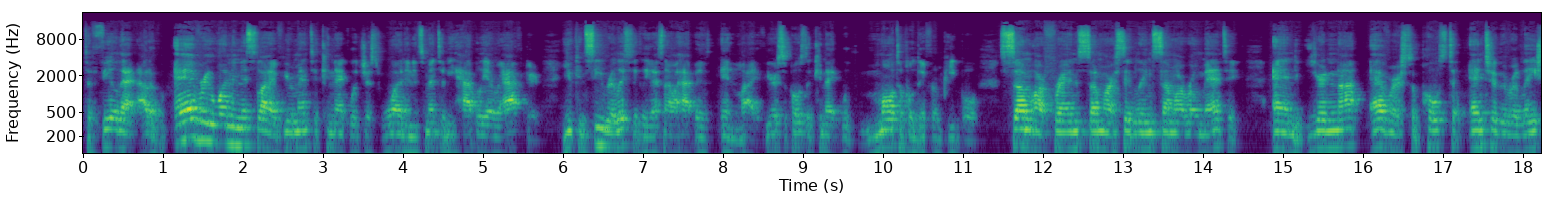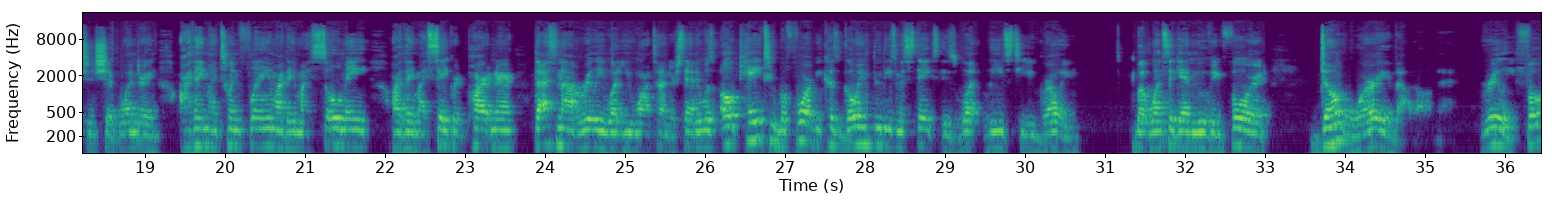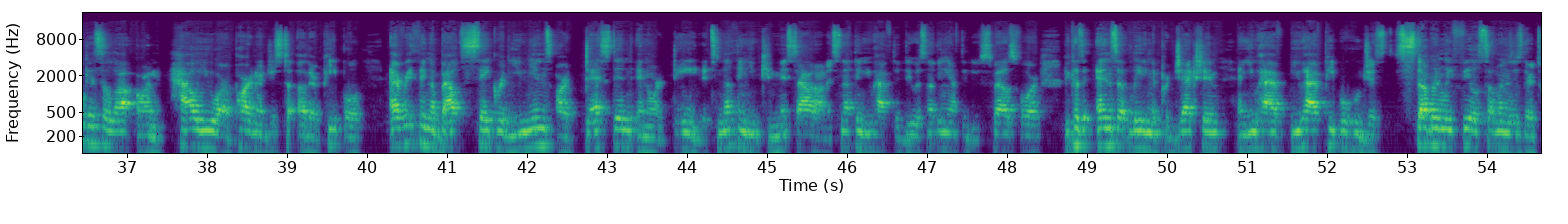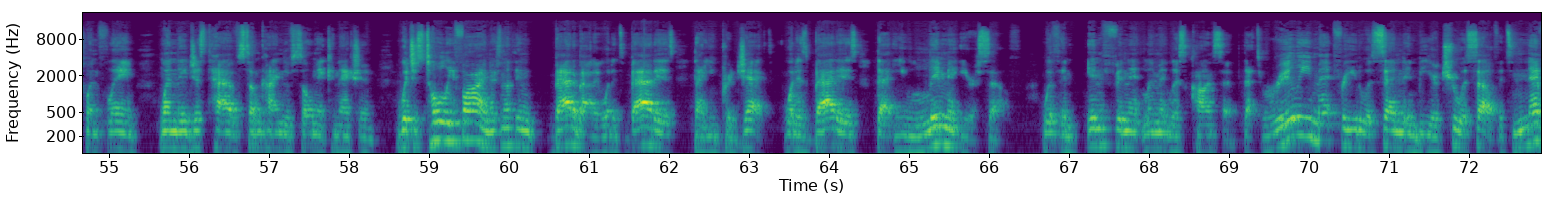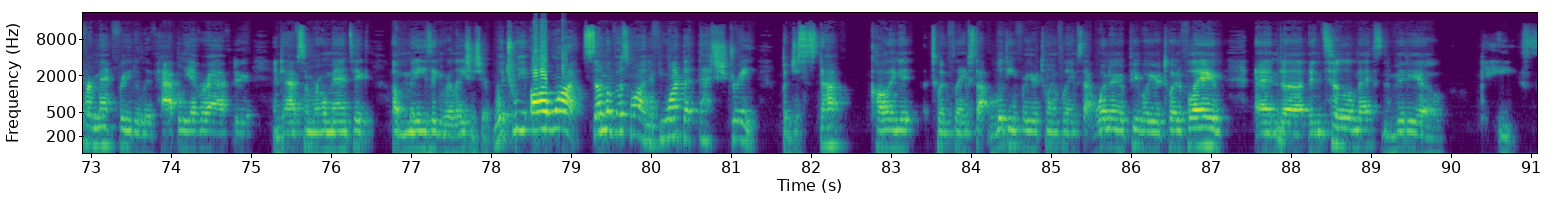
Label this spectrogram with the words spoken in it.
To feel that out of everyone in this life, you're meant to connect with just one, and it's meant to be happily ever after you can see realistically that's not what happens in life. You're supposed to connect with multiple different people. Some are friends, some are siblings, some are romantic. And you're not ever supposed to enter the relationship wondering, are they my twin flame? Are they my soulmate? Are they my sacred partner? That's not really what you want to understand. It was okay to before because going through these mistakes is what leads to you growing. But once again, moving forward, don't worry about really focus a lot on how you are a partner just to other people. Everything about sacred unions are destined and ordained. It's nothing you can miss out on. It's nothing you have to do. It's nothing you have to do spells for because it ends up leading to projection and you have you have people who just stubbornly feel someone is their twin flame when they just have some kind of soulmate connection, which is totally fine. There's nothing bad about it. What it's bad is that you project. What is bad is that you limit yourself with an infinite, limitless concept that's really meant for you to ascend and be your truest self. It's never meant for you to live happily ever after and to have some romantic, amazing relationship, which we all want. Some of us want. If you want that, that's straight. But just stop calling it twin flame. Stop looking for your twin flame. Stop wondering if people are your twin flame. And uh, until next video, peace.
